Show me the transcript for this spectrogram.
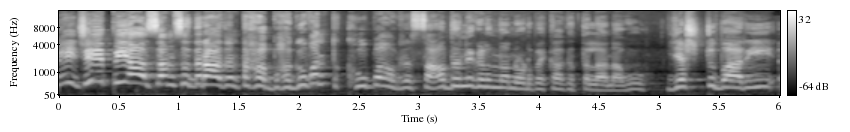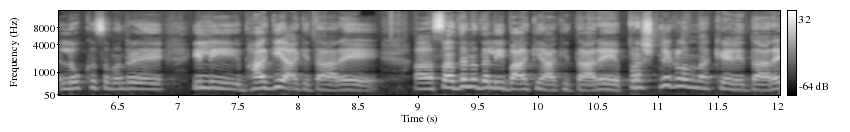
ಬಿಜೆಪಿಯ ಸಂಸದರಾದಂತಹ ಭಗವಂತ್ ಖೂಬಾ ಅವರ ಸಾಧನೆಗಳನ್ನು ನೋಡಬೇಕಾಗುತ್ತಲ್ಲ ನಾವು? ಎಷ್ಟು ಬಾರಿ ಲೋಕಸಭೆ ಅಂದರೆ ಇಲ್ಲಿ ಭಾಗಿಯಾಗಿದ್ದಾರೆ ಸದನದಲ್ಲಿ ಭಾಗಿಯಾಗಿದ್ದಾರೆ, ಪ್ರಶ್ನೆಗಳನ್ನು ಕೇಳಿದ್ದಾರೆ,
